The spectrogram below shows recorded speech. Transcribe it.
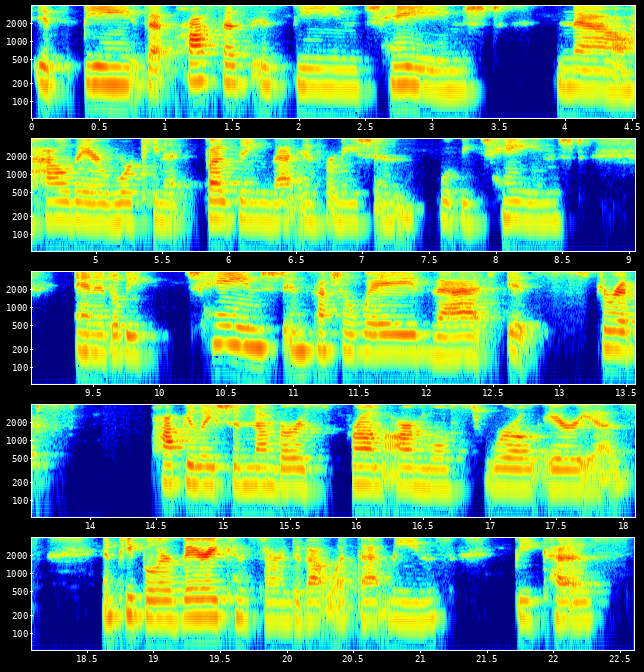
It's being, that process is being changed now. How they are working at fuzzing that information will be changed. And it'll be changed in such a way that it strips population numbers from our most rural areas. And people are very concerned about what that means because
